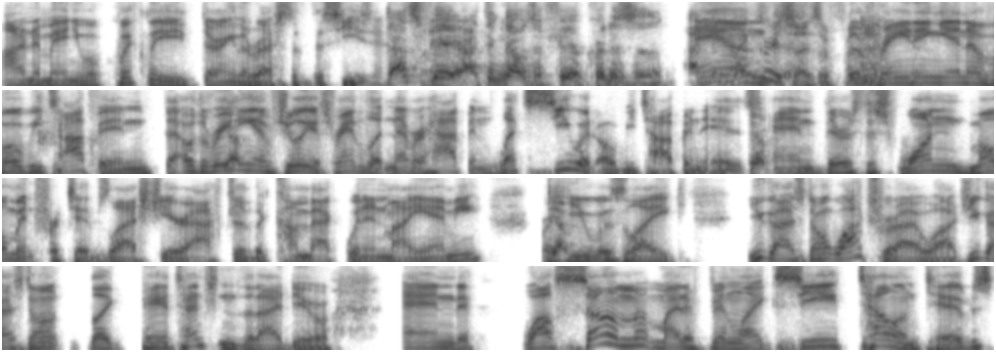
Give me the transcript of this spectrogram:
on an Immanuel Quickley during the rest of the season. That's like, fair. I think that was a fair criticism. I and criticism for the that. reining in of Obi Toppin, that, or the reigning yep. of Julius Randle that never happened. Let's see what Obi Toppin is. Yep. And there's this one moment for Thibs last year after the comeback win in Miami, where yep. he was like, "You guys don't watch what I watch. You guys don't like pay attention that I do." And while some might have been like, "See, tell him Thibs,"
